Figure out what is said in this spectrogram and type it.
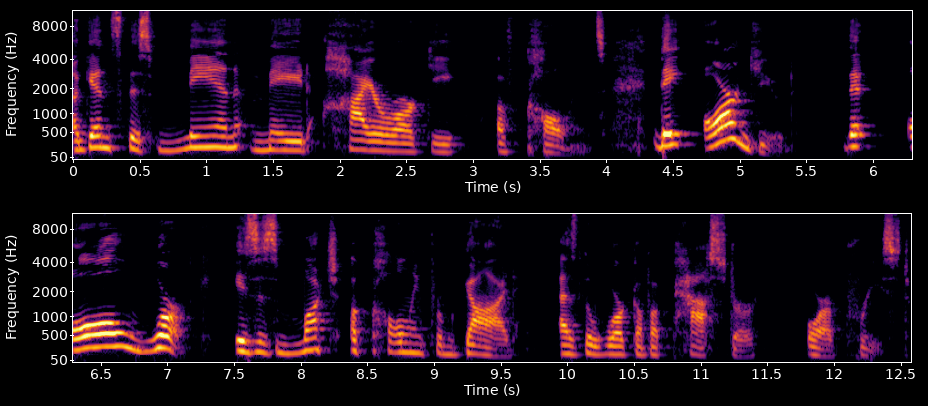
against this man made hierarchy of callings. They argued that all work is as much a calling from God as the work of a pastor or a priest.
